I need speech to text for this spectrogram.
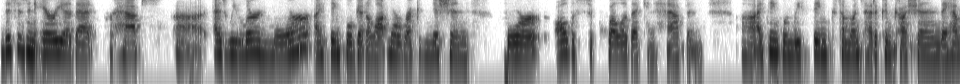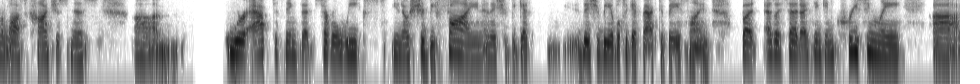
this is an area that perhaps uh, as we learn more, I think we'll get a lot more recognition for all the sequela that can happen. Uh, I think when we think someone's had a concussion, they haven't lost consciousness, um, we're apt to think that several weeks you know should be fine and they should be get they should be able to get back to baseline. But as i said i think increasingly uh,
